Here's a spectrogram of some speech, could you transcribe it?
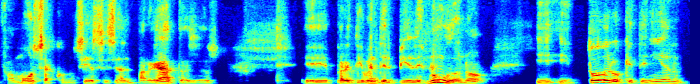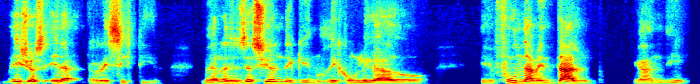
famosas, conocidas, esas alpargatas, eh, prácticamente el pie desnudo, ¿no? Y, todo lo que tenían ellos era resistir. Me da la sensación de que nos deja un legado eh, fundamental, Gandhi,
